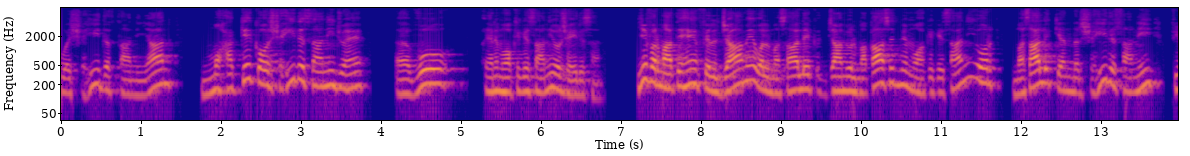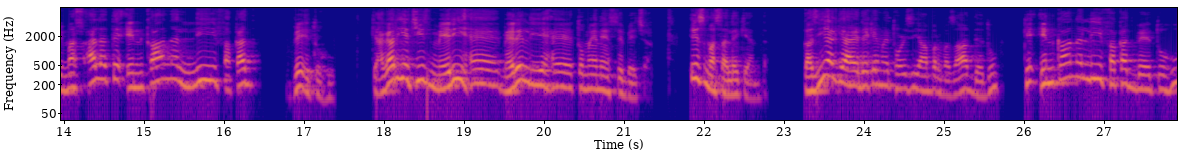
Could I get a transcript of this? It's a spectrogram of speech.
व शहीद सानियान महक़ और शहीद सानी जो है वो यानी महक़ सानी और शहीद सानी। ये फरमाते हैं फिल जाम वल मसालिक जाम मकासद में महक़ सानी और मसालिक के अंदर शहीद सानी, फ़ी मसालत इनकान ली फ़कत बेतहू कि अगर ये चीज़ मेरी है, मेरे लिए है तो मैंने इसे बेचा। इस मसले के अंदर, कजिया क्या है? देखे, मैं थोड़ी सी यहाँ पर वजाहत दे दूँ कि इनकान अली फ़कत बेतहू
